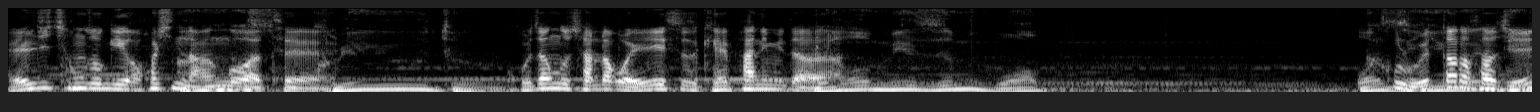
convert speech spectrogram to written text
LG 청소기가 훨씬 나은 것 같아. 고장도 잘 나고 AS도 개판입니다. 그걸 왜 따라 사지?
